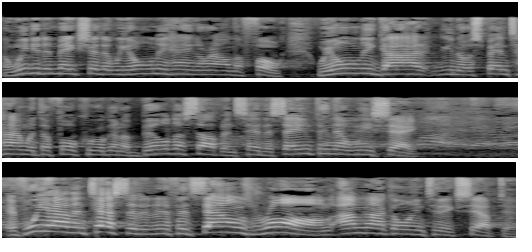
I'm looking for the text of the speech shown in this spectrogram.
And we need to make sure that we only hang around the folk. We only got, you know, spend time with the folk who are going to build us up and say the same thing that we say. If we haven't tested it and if it sounds wrong, I'm not going to accept it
